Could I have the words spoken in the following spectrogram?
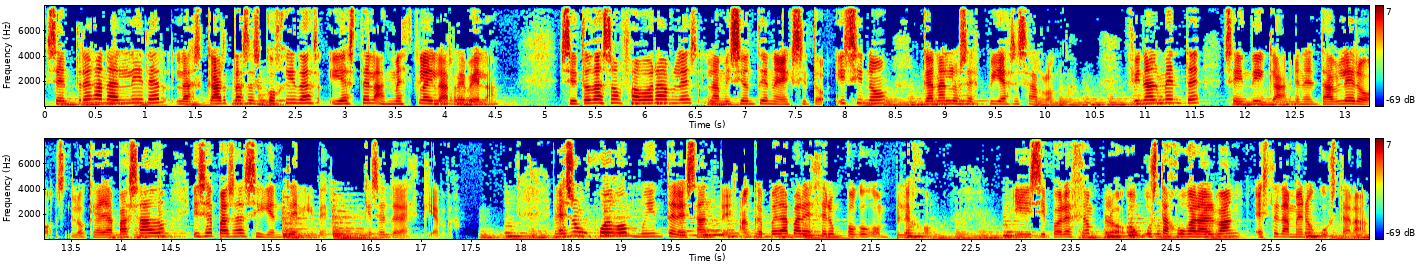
Se entregan al líder las cartas escogidas y éste las mezcla y las revela. Si todas son favorables, la misión tiene éxito y si no, ganan los espías esa ronda. Finalmente, se indica en el tablero lo que haya pasado y se pasa al siguiente líder, que es el de la izquierda. Es un juego muy interesante, aunque pueda parecer un poco complejo. Y si, por ejemplo, os gusta jugar al Bang, este también os gustará,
